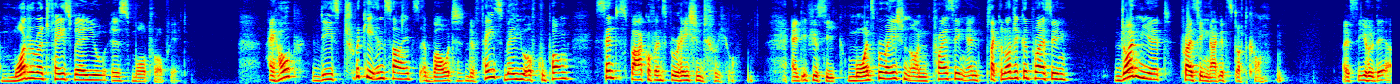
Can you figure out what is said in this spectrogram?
a moderate face value is more appropriate. I hope these tricky insights about the face value of coupon sent a spark of inspiration to you. And if you seek more inspiration on pricing and psychological pricing, join me at pricingnuggets.com. I see you there.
